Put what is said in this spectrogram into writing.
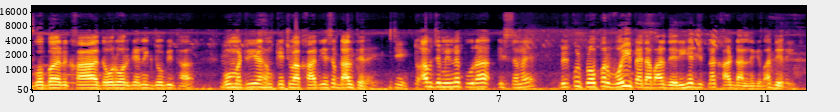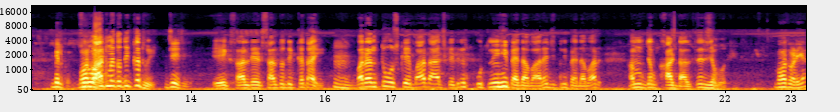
गोबर खाद और ऑर्गेनिक जो भी था वो हम्म। मटेरियल हम केचुआ खाद ये सब डालते रहे। जी। तो अब ज़मीन में पूरा इस समय बिल्कुल प्रॉपर वही पैदावार दे रही है जितना खाद डालने के बाद दे रही है। बिल्कुल शुरुआत में तो दिक्कत हुई। जी जी। एक साल डेढ़ साल तो दिक्कत आई। हम्म, परंतु उसके बाद आज के दिन उतनी ही पैदावार है जितनी पैदावार हम जब खाद डालते थे जब होती बहुत बढ़िया।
